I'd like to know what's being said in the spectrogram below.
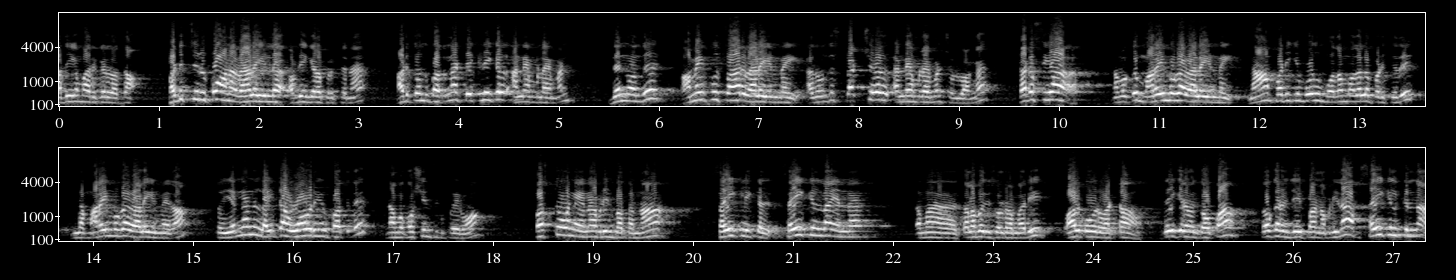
அதிகமாக இருக்கிறது தான் படிச்சிருக்கோம் ஆனால் வேலை இல்லை அப்படிங்கிற பிரச்சனை. அடுத்து வந்து பார்த்தோம்னா டெக்னிக்கல் அன்எம்ப்ளாய்மெண்ட் தென் வந்து அமைப்பு சார் வேலையின்மை. அது வந்து ஸ்ட்ரக்சரல் அன்எம்ப்ளாய்மெண்ட் சொல்லுவாங்க. கடைசியா நமக்கு மறைமுக வேலையின்மை. நான் படிக்கும்போது முத முதல்ல படித்தது இந்த மறைமுக வேலையின்மை தான். ஸோ என்னென்னு லைட்டாக ஓவர் ஓவர்வியூ பார்த்துட்டு நம்ம கொஸ்டின்ஸுக்கு போயிடுவோம். ஃபர்ஸ்ட் ஒன் என்ன அப்படின்னு பார்த்தோம்னா சைக்கிளிக்கல் சைக்கிள்னா என்ன? நம்ம தளபதி சொல்ற மாதிரி வாழ்க்கை ஒரு வட்டம். ஜெயிக்கிறவன் தோப்பான் தோக்கிறவன் ஜெயிப்பான் அப்படின்னா சைக்கிள்க்குன்னா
